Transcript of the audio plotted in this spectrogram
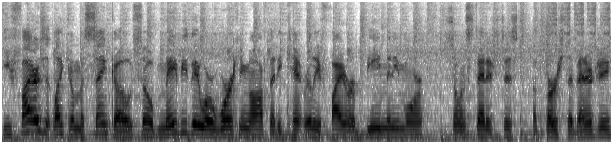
He fires it like a Masenko, so maybe they were working off that he can't really fire a beam anymore, so instead it's just a burst of energy. A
